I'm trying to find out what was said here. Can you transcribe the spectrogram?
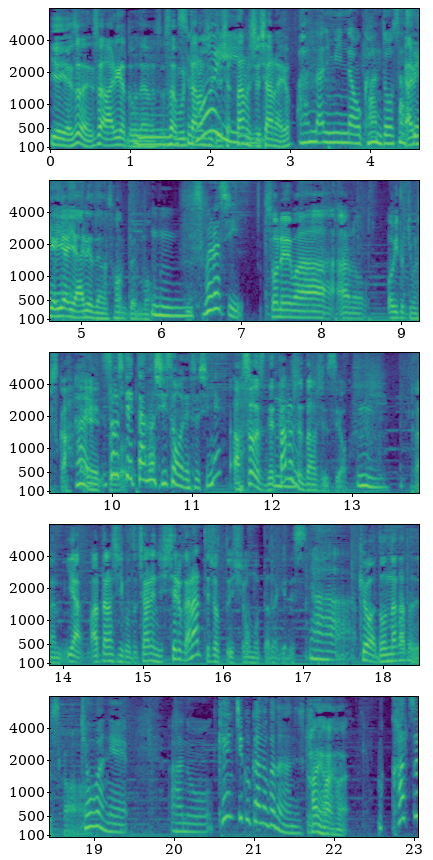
いやいや、そうだね。それはありがとうございます。うんそれはもう楽しいしょ。楽しいでしゃあないよ。あんなにみんなを感動させ。ありがいやいや、ありがとうございます。本当にもう。うん、素晴らしい。それは、あの、置いときますか。はい。そして、楽しそうですしね。あ、そうですね。楽しいの楽しいですよ。うん。あのいや、新しいことチャレンジしてるかなってちょっと一瞬思っただけです。ああ、今日はどんな方ですか？今日はね、あの、建築家の方なんですけど。はいはいはい。桂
